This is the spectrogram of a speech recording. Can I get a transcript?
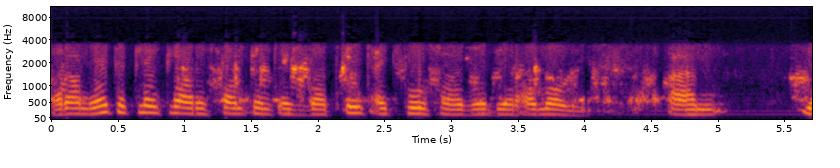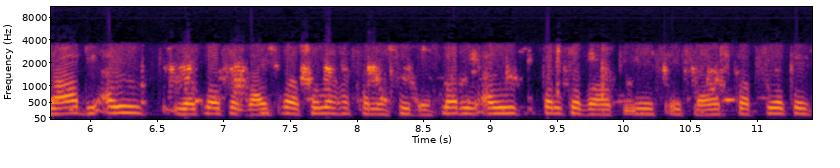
Dat daar nooit 'n klinkklare standpunt is wat eind uitvoer word deur almal nie. Um ja, die ou wat nou verwys na sommige van die goed, dis maar die ou punte waar die EFF leierskap fokus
